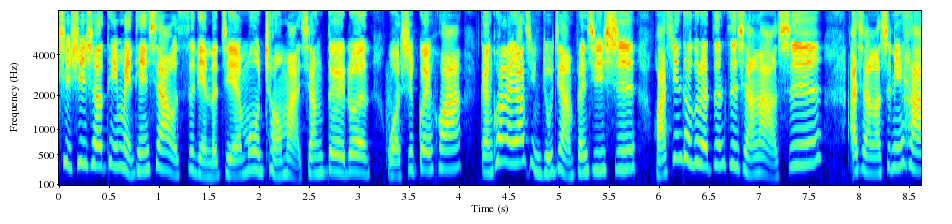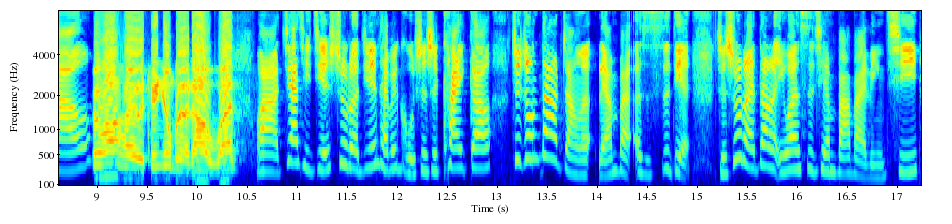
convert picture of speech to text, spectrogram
持续收听每天下午四点的节目《筹码相对论》，我是桂花，赶快来邀请主讲分析师华信投顾的曾志祥老师。阿祥老师你好，桂花还有听众朋友大家午安。哇，假期结束了，今天台北股市是开高，最终大涨了两百二十四点，指数来到了一万四千八百零七，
